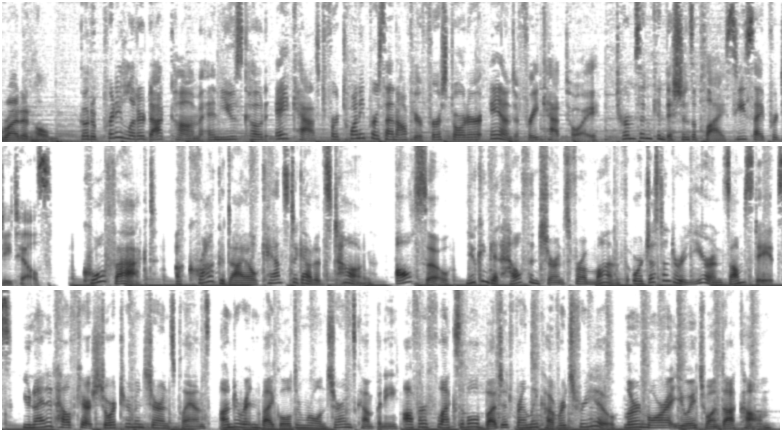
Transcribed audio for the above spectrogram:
right at home. Go to prettylitter.com and use code ACAST for 20% off your first order and a free cat toy. Terms and conditions apply. See site for details. Cool fact a crocodile can't stick out its tongue. Also, you can get health insurance for a month or just under a year in some states. United Healthcare short term insurance plans, underwritten by Golden Rule Insurance Company, offer flexible, budget friendly coverage for you. Learn more at uh1.com.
